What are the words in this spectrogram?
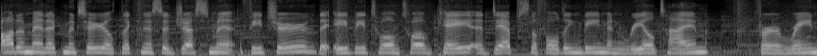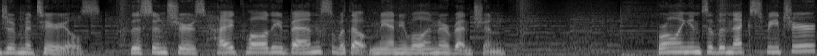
automatic material thickness adjustment feature, the AB1212K adapts the folding beam in real time for a range of materials. This ensures high quality bends without manual intervention. Rolling into the next feature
